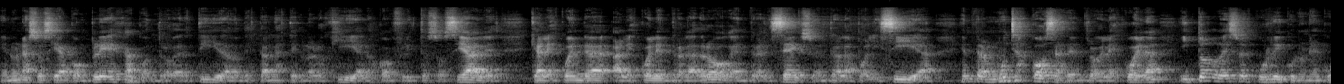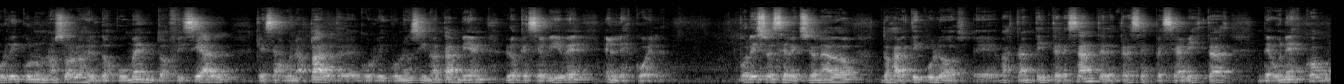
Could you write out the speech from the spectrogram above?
en una sociedad compleja, controvertida, donde están las tecnologías, los conflictos sociales, que a la escuela, a la escuela entra la droga, entra el sexo, entra la policía, entran muchas cosas dentro de la escuela y todo eso es currículum. El currículum no solo es el documento oficial, que esa es una parte del currículum, sino también lo que se vive en la escuela. Por eso he seleccionado dos artículos eh, bastante interesantes de tres especialistas de UNESCO,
